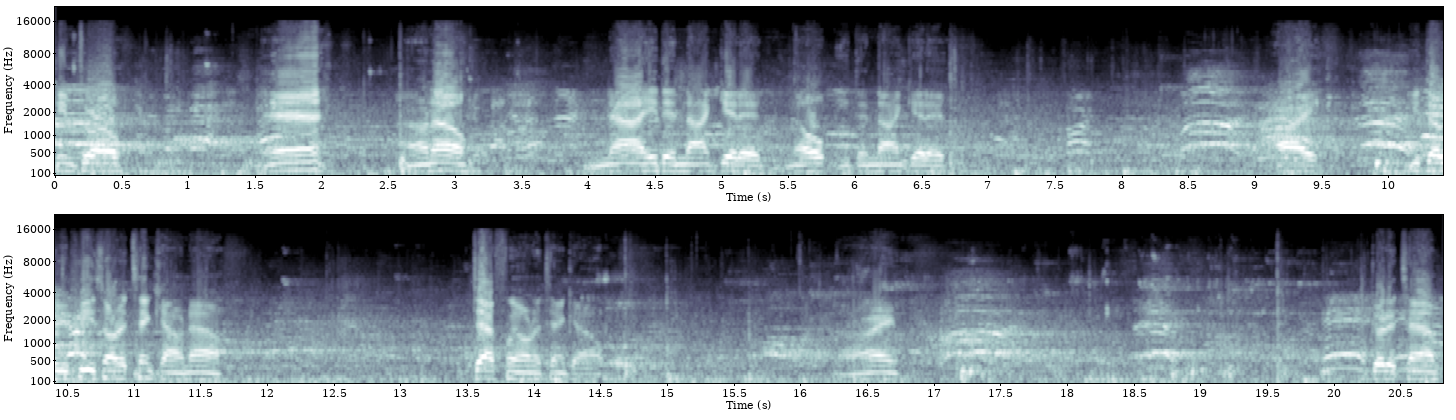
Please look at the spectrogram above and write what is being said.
Team throw. Eh, I don't know. Nah, he did not get it. Nope, he did not get it. All right, UWP's on a 10 count now. Definitely on a 10 count. All right. Good attempt.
